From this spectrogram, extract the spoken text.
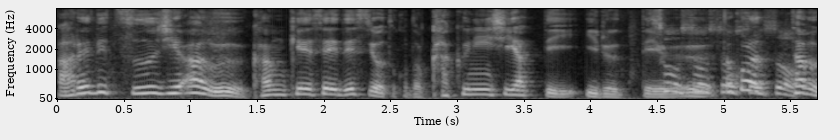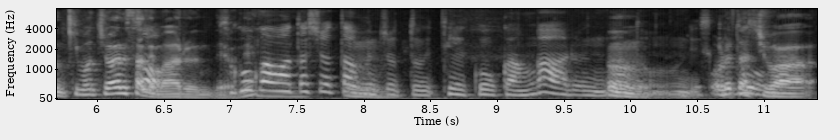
あれで通じ合う関係性ですよってことを確認し合っているっていそうところは多分気持ち悪さでもあるんだよね。そこが私は多分ちょっと抵抗感があるんだと思うんですけど、俺たちは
